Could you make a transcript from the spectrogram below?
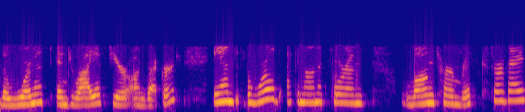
the warmest and driest year on record, and the World Economic Forum's long term risk survey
